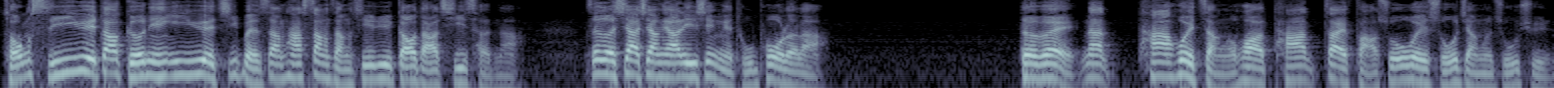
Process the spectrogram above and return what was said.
从十一月到隔年一月，基本上它上涨几率高达七成啊，这个下降压力线也突破了啦，对不对？那它会涨的话，它在法说会所讲的族群。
